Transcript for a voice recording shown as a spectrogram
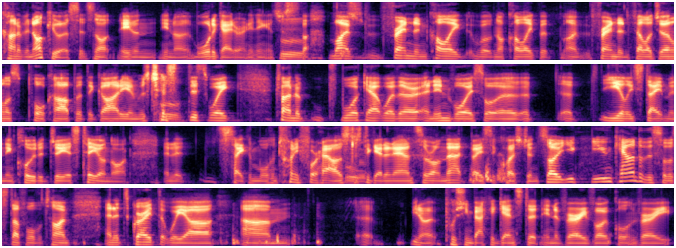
kind of innocuous, it's not even you know Watergate or anything. It's just Mm. my friend and colleague, well, not colleague, but my friend and fellow journalist Paul Carp at the Guardian was just Mm. this week trying to work out whether an invoice or a, a, a yearly statement included GST or not, and it's taken more than twenty four hours just to get an answer on that basic question. So you you encounter this sort of stuff all the time, and it's great that we are. Um, uh, you know, pushing back against it in a very vocal and very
